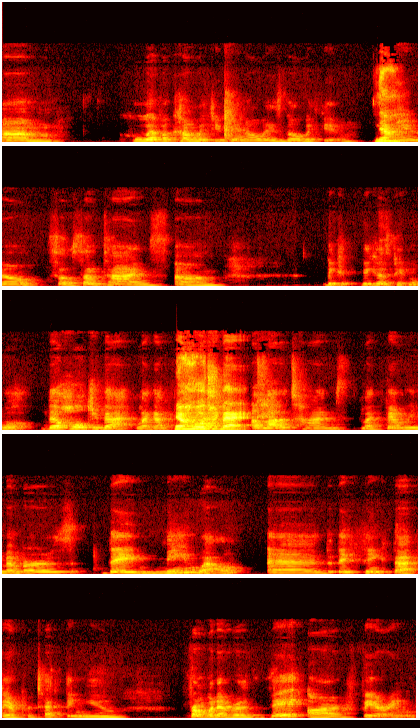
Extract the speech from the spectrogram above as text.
um, whoever come with you can't always go with you. Yeah. You know, so sometimes um, because, because people will they'll hold you back. Like I they'll hold you back. A lot of times, like family members, they mean well and they think that they're protecting you from whatever they are fearing,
